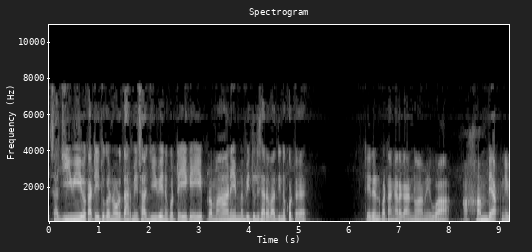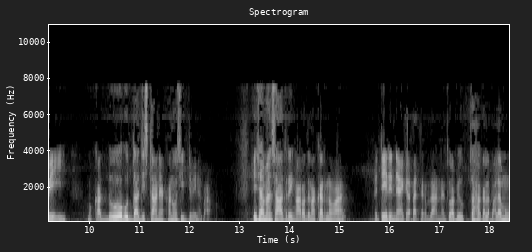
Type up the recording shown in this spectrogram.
සජීවීව කටයුතු කරනකොට ධර්මයේ සජීව වෙනකොට ඒක ඒ ප්‍රමාණයෙන්ම විදුලි සැර වදිනකොට තේරෙන පටන් අර ගන්නවා මෙවුවා අහම්බයක් නෙවෙයි මොකද්දෝ බුද්ධ අධිෂ්ඨානයක් අනුව සිද්ධ වෙන බව. ඒ නිසා මම සාදරයෙන් ආරාධනා කරනවා තේරෙන්නේ නැහැ කියලා පැත්තකට දාන්න නැතුව අපි උත්සාහ කළ බලමු.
